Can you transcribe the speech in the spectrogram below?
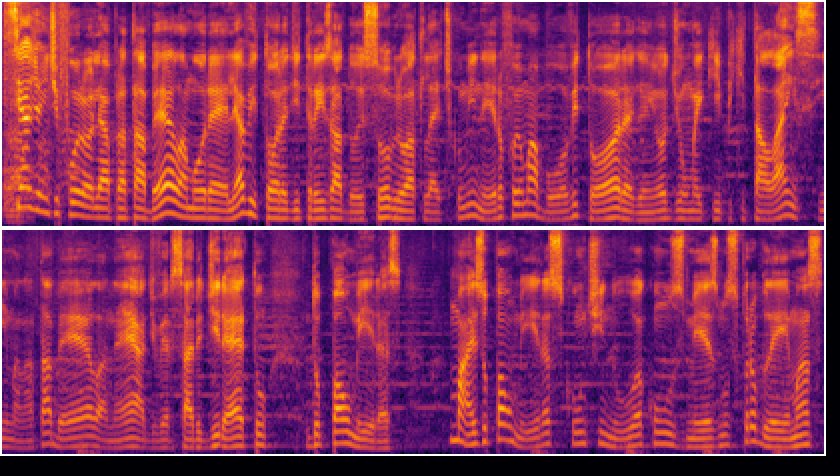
Se a gente for olhar para a tabela, Morelli, a vitória de 3 a 2 sobre o Atlético Mineiro foi uma boa vitória. Ganhou de uma equipe que está lá em cima na tabela, né? Adversário direto do Palmeiras. Mas o Palmeiras continua com os mesmos problemas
